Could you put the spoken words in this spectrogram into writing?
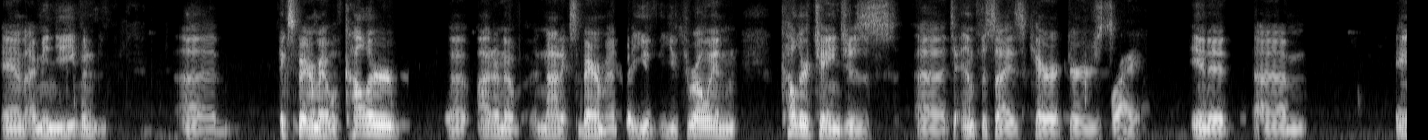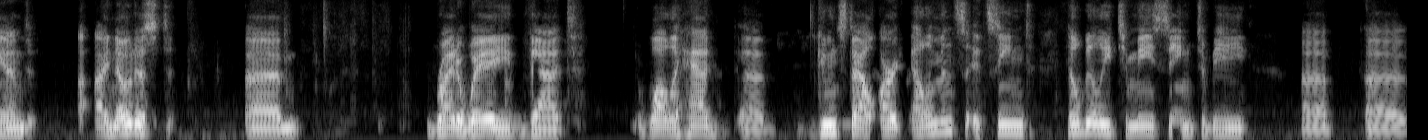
And I mean, you even uh, experiment with color. Uh, I don't know, not experiment, but you you throw in color changes uh, to emphasize characters Right. in it. Um, and I- noticed um, right away that while it had uh, goon style art elements, it seemed hillbilly to me seemed to be uh, uh,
